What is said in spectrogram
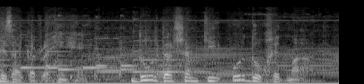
मुलाहिजा कर रहे हैं दूरदर्शन की उर्दू खिदमत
